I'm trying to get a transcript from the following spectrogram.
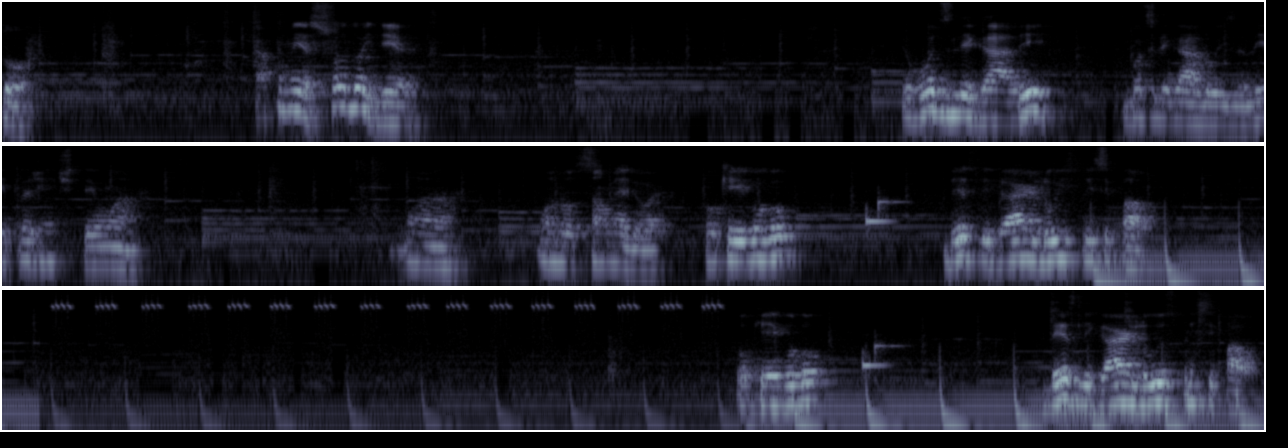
Começou. Já começou a doideira. Eu vou desligar ali, vou desligar a luz ali para a gente ter uma, uma, uma noção melhor. Ok, Google? desligar luz principal. Ok, Google. Desligar luz principal.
